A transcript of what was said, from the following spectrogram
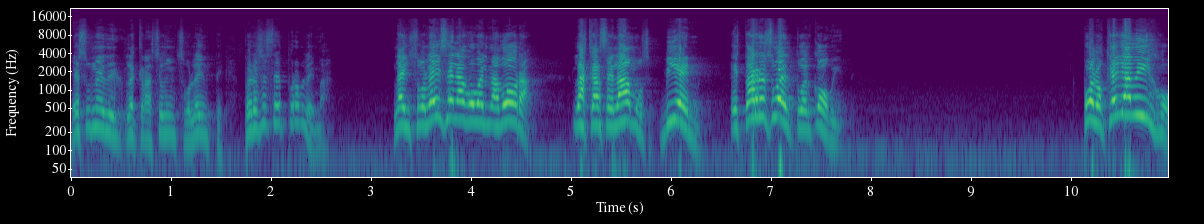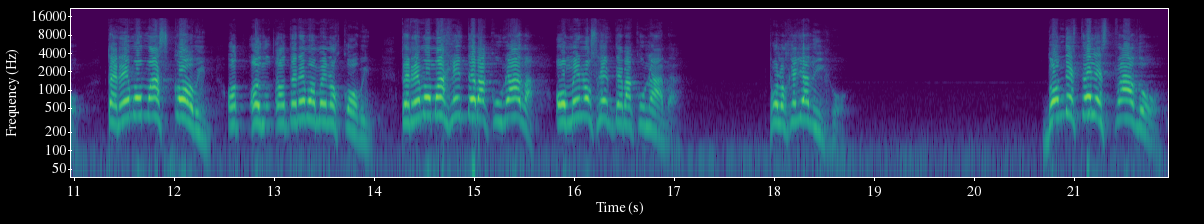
es una declaración insolente, pero ese es el problema. La insolencia de la gobernadora, la cancelamos. Bien, está resuelto el COVID. Por lo que ella dijo, tenemos más COVID o, tenemos menos COVID. Tenemos más gente vacunada o menos gente vacunada. Por lo que ella dijo. ¿Dónde está el Estado?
